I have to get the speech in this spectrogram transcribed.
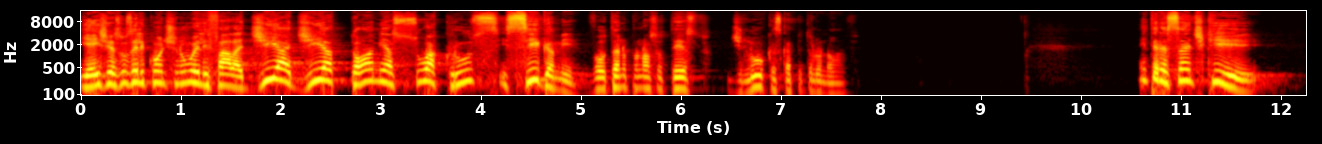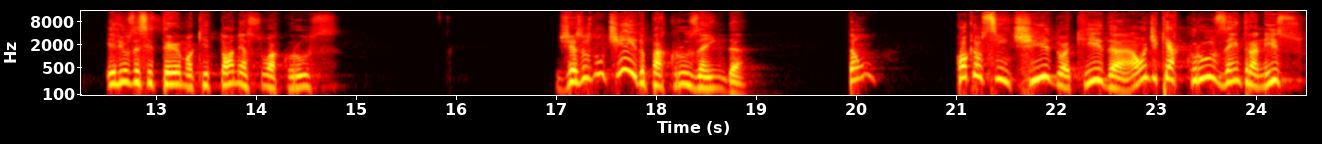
E aí Jesus ele continua, ele fala: "Dia a dia tome a sua cruz e siga-me", voltando para o nosso texto de Lucas, capítulo 9. É interessante que ele usa esse termo aqui, tome a sua cruz. Jesus não tinha ido para a cruz ainda. Então, qual que é o sentido aqui da onde que a cruz entra nisso?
